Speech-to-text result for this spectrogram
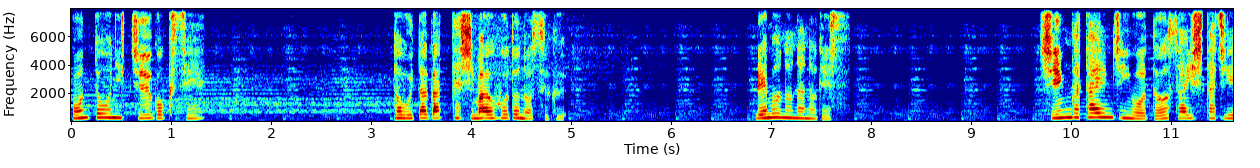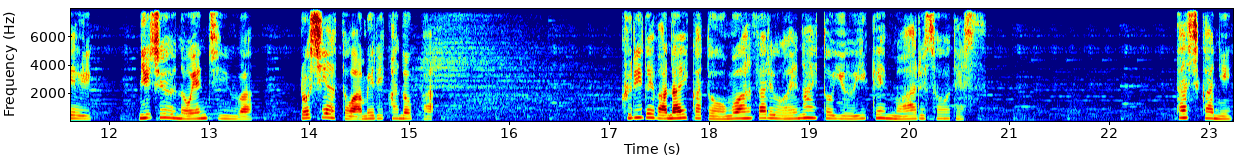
本当に中国製。と疑ってしまうほどのすぐ。レモノなのです。新型エンジンを搭載した GA20 のエンジンはロシアとアメリカのパ。栗ではないかと思わざるを得ないという意見もあるそうです。確かに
